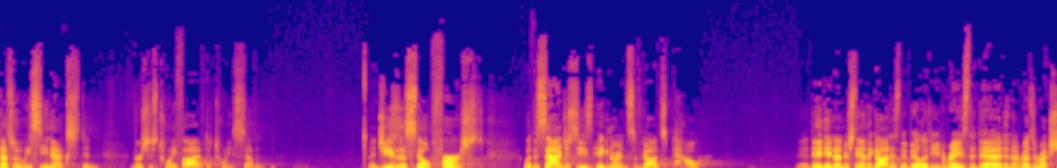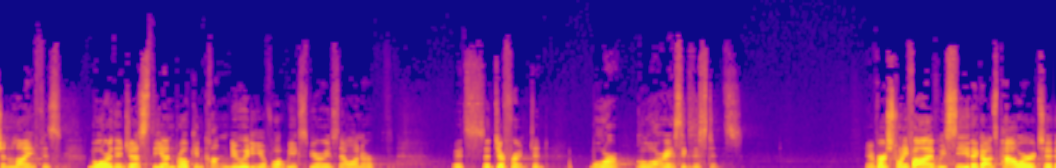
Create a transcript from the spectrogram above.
That's what we see next in verses 25 to 27. And Jesus dealt first with the Sadducees' ignorance of God's power. They didn't understand that God has the ability to raise the dead and that resurrection life is more than just the unbroken continuity of what we experience now on earth. It's a different and more glorious existence. In verse 25, we see that God's power to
